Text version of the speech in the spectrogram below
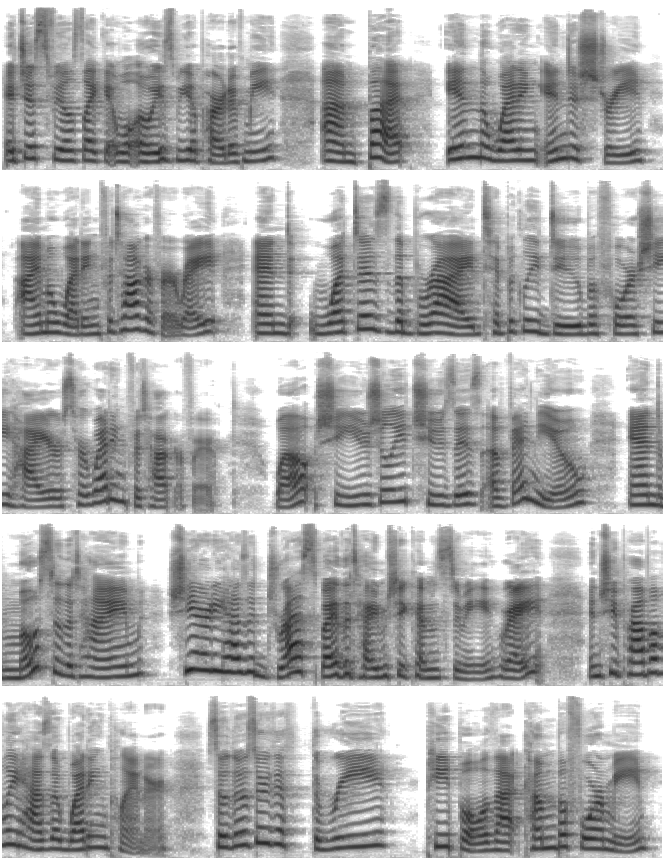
it just feels like it will always be a part of me. Um, but in the wedding industry, I'm a wedding photographer, right? And what does the bride typically do before she hires her wedding photographer? Well, she usually chooses a venue, and most of the time, she already has a dress by the time she comes to me, right? And she probably has a wedding planner. So, those are the three people that come before me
